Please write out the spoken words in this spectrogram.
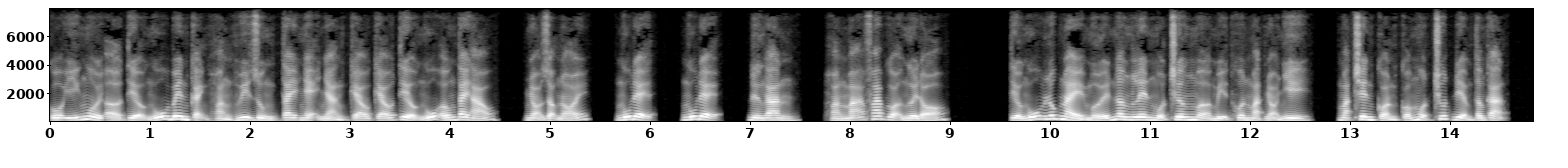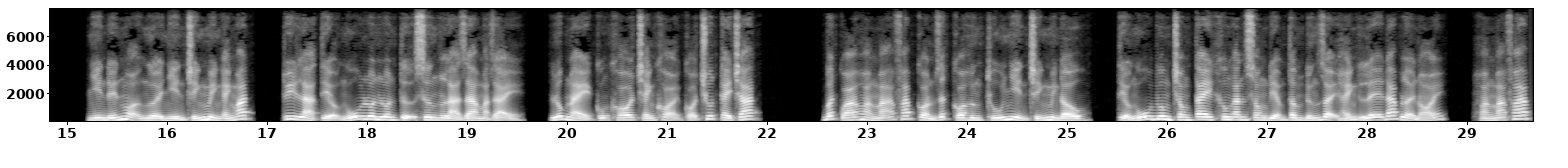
Cố ý ngồi ở tiểu ngũ bên cạnh Hoàng Huy dùng tay nhẹ nhàng kéo kéo tiểu ngũ ống tay áo, nhỏ giọng nói, ngũ đệ, ngũ đệ, đừng ăn, Hoàng Mã Pháp gọi người đó. Tiểu ngũ lúc này mới nâng lên một trương mở mịt khuôn mặt nhỏ nhi, mặt trên còn có một chút điểm tâm cạn. Nhìn đến mọi người nhìn chính mình ánh mắt, tuy là tiểu ngũ luôn luôn tự xưng là da mặt dày, lúc này cũng khó tránh khỏi có chút cay chát. Bất quá Hoàng Mã Pháp còn rất có hứng thú nhìn chính mình đâu, tiểu ngũ buông trong tay không ăn xong điểm tâm đứng dậy hành lễ đáp lời nói, Hoàng Mã Pháp,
